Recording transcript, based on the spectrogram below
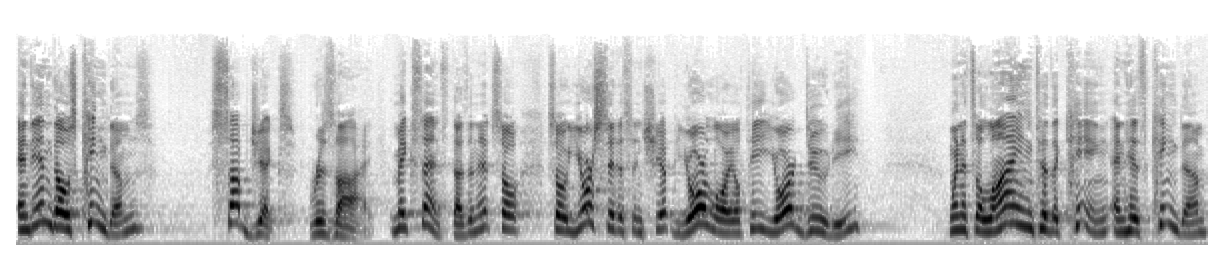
And in those kingdoms, subjects reside. Makes sense, doesn't it? So, so your citizenship, your loyalty, your duty, when it's aligned to the king and his kingdom,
